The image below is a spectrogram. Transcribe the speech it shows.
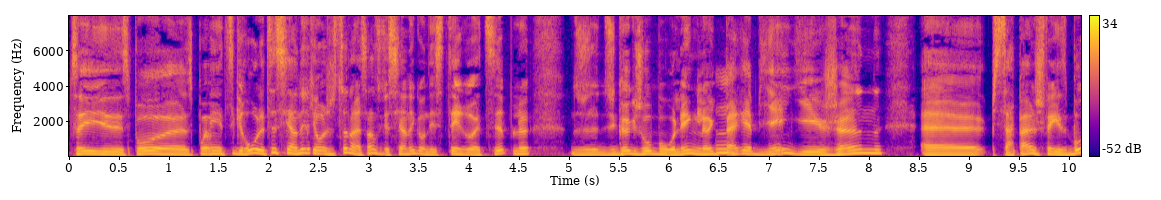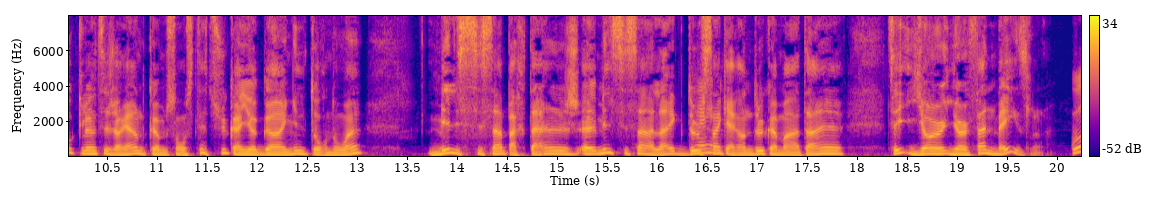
c'est pas euh, c'est pas un petit gros. Tu sais, s'il y en a qui ont juste ça dans le sens que s'il y en a qui ont des stéréotypes là, du, gars qui joue au bowling, là, il mm. paraît bien, il est jeune. Euh, Puis sa page Facebook, là, je regarde comme son statut quand il a gagné le tournoi. 1600 partages, euh, 1600 likes, 242 commentaires. Tu sais, il y, a un, il y a un fan base, là. Oui,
